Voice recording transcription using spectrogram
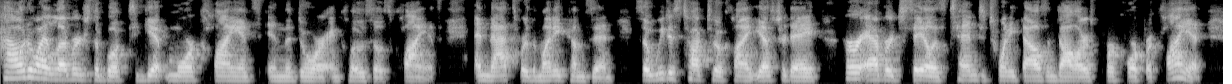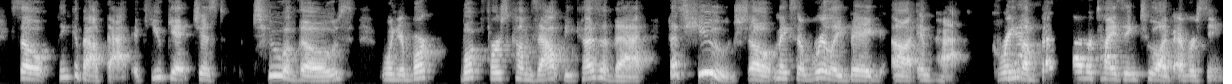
how do I leverage the book to get more clients in the door and close those clients? And that's where the money comes in. So we just talked to a client yesterday. Her average sale is ten to twenty thousand dollars per corporate client. So think about that. If you get just two of those when your book book first comes out because of that, that's huge. So it makes a really big uh, impact. Great, yeah. the best advertising tool I've ever seen.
